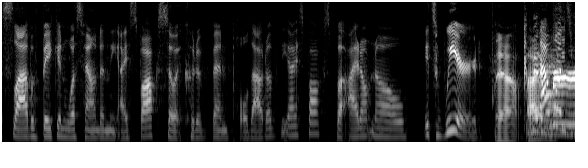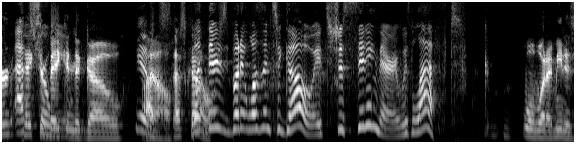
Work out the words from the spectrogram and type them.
slab of bacon was found in the icebox. So it could have been pulled out of the icebox, but I don't know. It's weird. Yeah. Commit That one's murder, take extra some bacon weird. to go. You that's, know. that's kind But of there's, but it wasn't to go. It's just sitting there. It was left. Well, what I mean is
